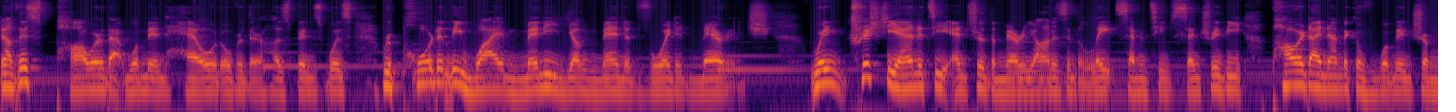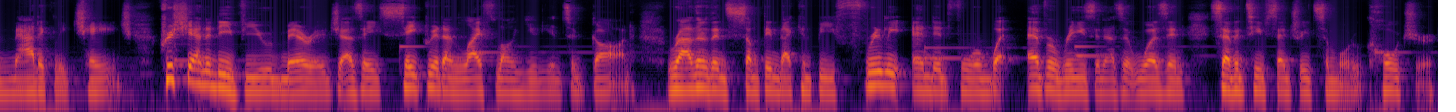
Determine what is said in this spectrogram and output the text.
Now, this power that women held over their husbands was reportedly why many young men avoided marriage. When Christianity entered the Marianas in the late 17th century, the power dynamic of women dramatically changed. Christianity viewed marriage as a sacred and lifelong union to God, rather than something that could be freely ended for whatever reason as it was in 17th century CHamoru culture.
